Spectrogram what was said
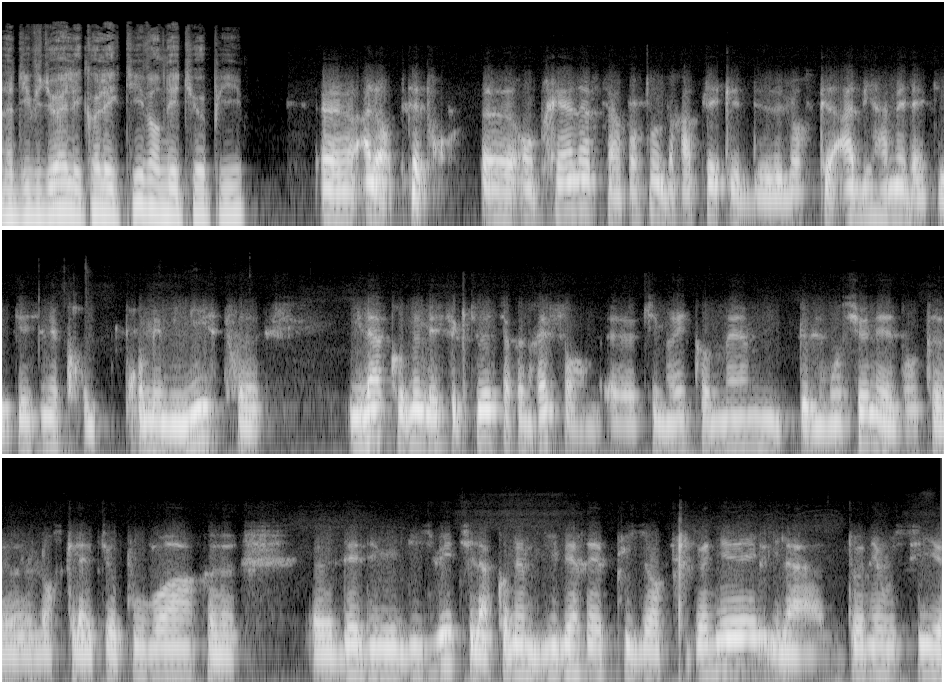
individuelles et collectives en Éthiopie? Alors, peut-être en préalable, c'est important de rappeler que lorsque Abiy Ahmed a été désigné Premier ministre, il a quand même effectué certaines réformes euh, qui méritent quand même de mentionner. Donc, euh, lorsqu'il a été au pouvoir euh, dès 2018, il a quand même libéré plusieurs prisonniers. Il a donné aussi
